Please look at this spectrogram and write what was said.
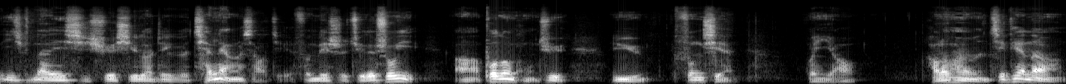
一起跟大家一起学习了这个前两个小节，分别是绝对收益啊、波动恐惧与风险混淆。好了，朋友们，今天呢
